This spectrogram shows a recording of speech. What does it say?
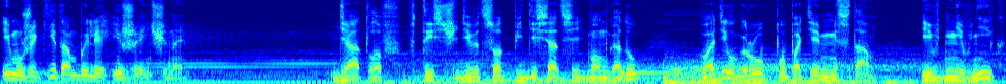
И мужики там были, и женщины. Дятлов в 1957 году водил группу по тем местам и в дневник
